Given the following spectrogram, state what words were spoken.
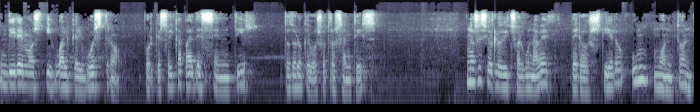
diremos igual que el vuestro, porque soy capaz de sentir todo lo que vosotros sentís? No sé si os lo he dicho alguna vez, pero os quiero un montón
